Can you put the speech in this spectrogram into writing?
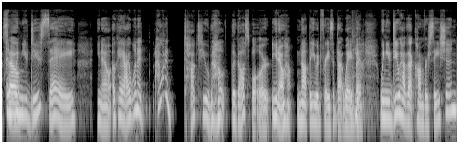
So and when you do say, you know, okay, I want to, I want to talk to you about the gospel, or you know, not that you would phrase it that way, but Yeah. when you do have that conversation,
